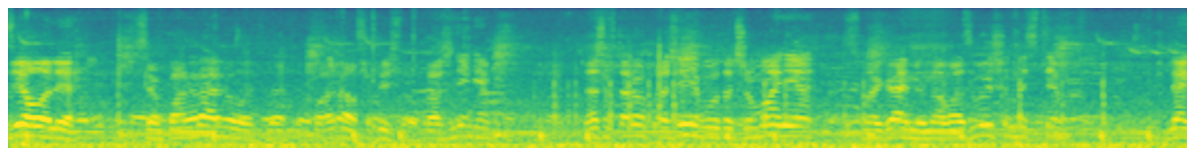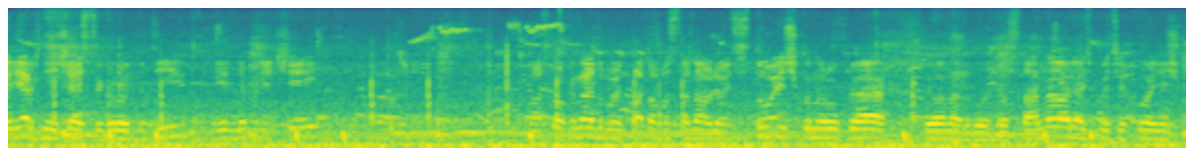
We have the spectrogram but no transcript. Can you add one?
Сделали. Всем понравилось, да, всем понравилось. Отличное упражнение. Наше второе упражнение будет отжимания с ногами на возвышенности для верхней части груди и для плечей. Поскольку надо будет потом восстанавливать стоечку на руках, все надо будет восстанавливать потихонечку.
